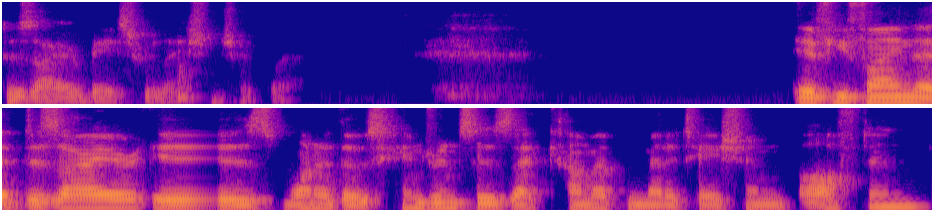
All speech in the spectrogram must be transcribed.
desire based relationship with. If you find that desire is one of those hindrances that come up in meditation often,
